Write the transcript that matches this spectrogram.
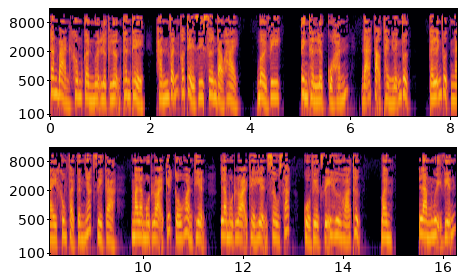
căn bản không cần mượn lực lượng thân thể, hắn vẫn có thể di sơn đảo hải, bởi vì tinh thần lực của hắn đã tạo thành lĩnh vực. Cái lĩnh vực này không phải cân nhắc gì cả, mà là một loại kết cấu hoàn thiện, là một loại thể hiện sâu sắc của việc dĩ hư hóa thực. Banh làm ngụy viễn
